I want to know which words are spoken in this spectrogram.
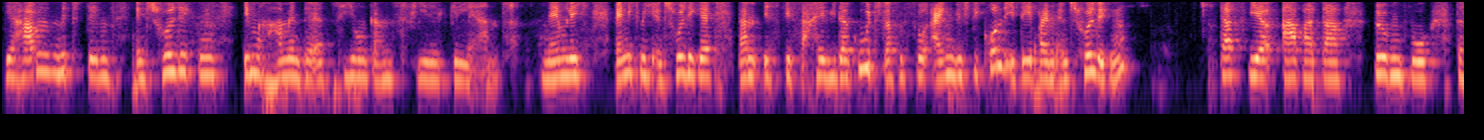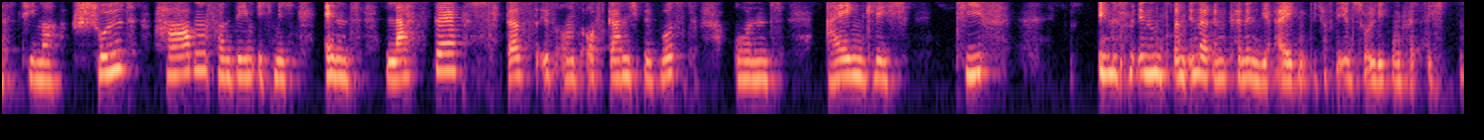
Wir haben mit dem Entschuldigen im Rahmen der Erziehung ganz viel gelernt. Nämlich, wenn ich mich entschuldige, dann ist die Sache wieder gut. Das ist so eigentlich die Grundidee beim Entschuldigen, dass wir aber da irgendwo das Thema Schuld haben, von dem ich mich entlaste. Das ist uns oft gar nicht bewusst und eigentlich tief in, in unserem Inneren können wir eigentlich auf die Entschuldigung verzichten.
